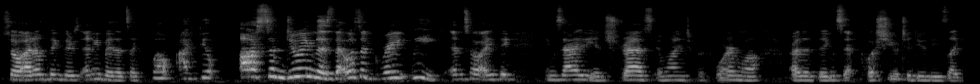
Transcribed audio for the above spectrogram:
So I don't think there's anybody that's like, well, I feel awesome doing this. That was a great week. And so I think anxiety and stress and wanting to perform well are the things that push you to do these like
